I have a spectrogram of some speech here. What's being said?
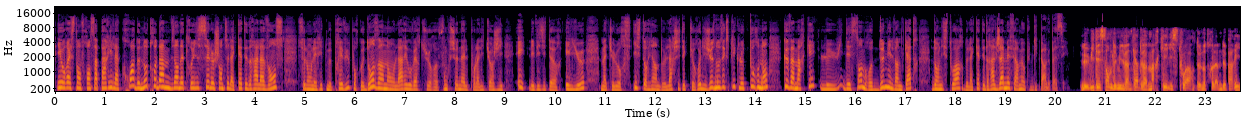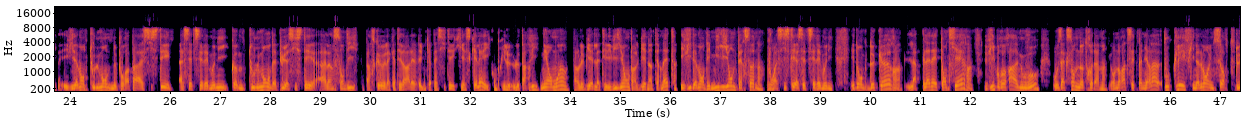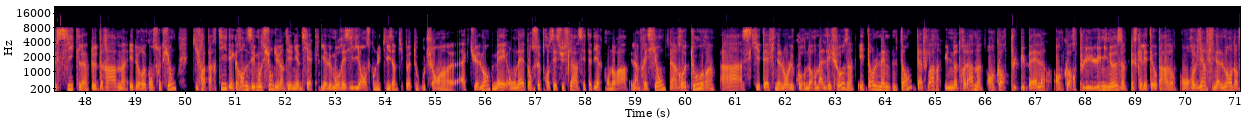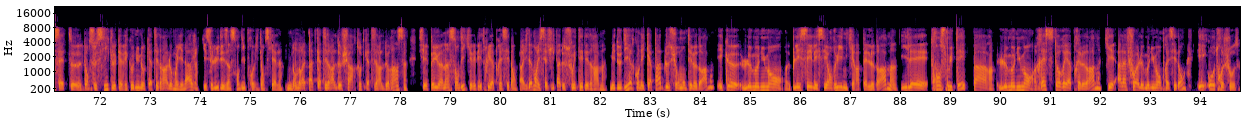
Et on reste en France, à Paris, la croix de Notre-Dame vient d'être hissée. Le chantier de la cathédrale avance selon les rythmes prévus pour que dans un an, la réouverture fonctionnelle pour la liturgie et les visiteurs ait lieu. Mathieu Lours, historien de l'architecture religieuse, nous explique le tournant que va marquer le 8 décembre 2024 dans l'histoire de la cathédrale jamais fermée au public par le passé. Le 8 décembre 2024 va marquer l'histoire de Notre-Dame de Paris. Évidemment, tout le monde ne pourra pas assister à cette cérémonie comme tout le monde a pu assister à l'incendie parce que la cathédrale a une capacité qui est ce qu'elle est, y compris le, parvis. Néanmoins, par le biais de la télévision, par le biais d'Internet, évidemment, des millions de personnes vont assister à cette cérémonie. Et donc, de cœur, la planète entière vibrera à nouveau aux accents de Notre-Dame. On aura de cette manière-là bouclé finalement une sorte de cycle de drame et de reconstruction qui fera partie des grandes émotions du 21e siècle. Il y a le mot résilience qu'on utilise un petit peu à tout bout de champ euh, actuellement, mais on est dans ce processus-là, c'est-à-dire qu'on aura l'impression d'un retour à ce qui était finalement le cours normal des choses, et dans le même temps d'avoir une Notre-Dame encore plus belle, encore plus lumineuse que ce qu'elle était auparavant. On revient finalement dans cette euh, dans ce cycle qu'avaient connu nos cathédrales au Moyen Âge, qui est celui des incendies providentiels. On n'aurait pas de cathédrale de Chartres ou de cathédrale de Reims s'il n'y avait pas eu un incendie qui avait détruit la précédente. Alors évidemment, il ne s'agit pas de souhaiter des drames, mais de dire qu'on est capable de surmonter le drame et que le monument blessé, laissé en ruine qui rappelle le drame, il est transmuté par le monument restauré après le drame, qui est à la fois le monument précédent et autre chose.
